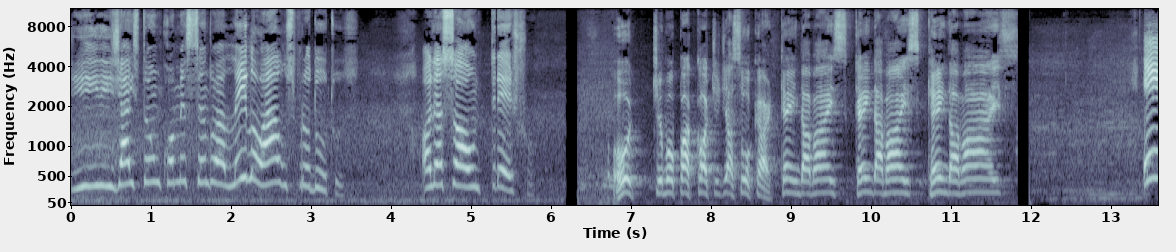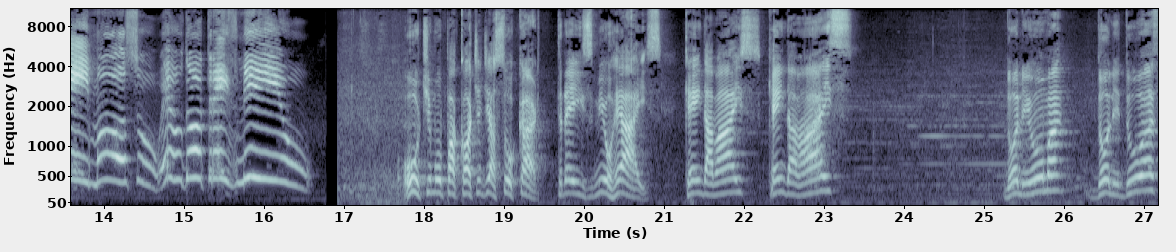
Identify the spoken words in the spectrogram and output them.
e já estão começando a leiloar os produtos. Olha só um trecho. Último pacote de açúcar. Quem dá mais? Quem dá mais? Quem dá mais? Ei, moço, eu dou três mil! Último pacote de açúcar, três mil reais. Quem dá mais? Quem dá mais? Dou-lhe uma, dou-lhe duas.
